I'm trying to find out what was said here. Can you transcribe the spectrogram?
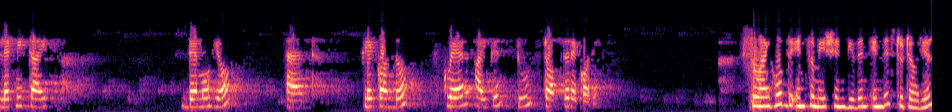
Let me type demo here and click on the square icon to stop the recording. So I hope the information given in this tutorial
